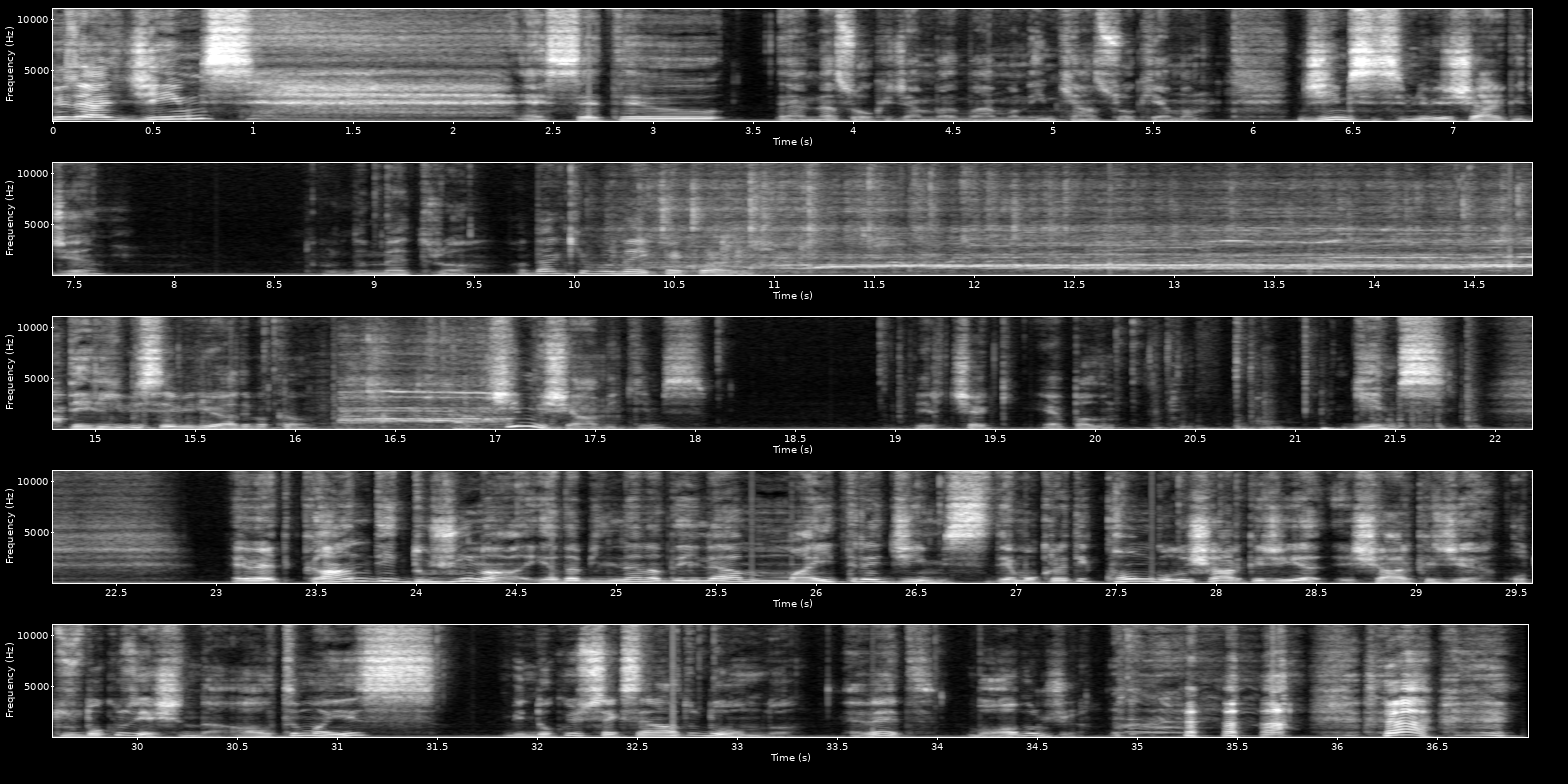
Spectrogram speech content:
Güzel. James Esseteu yani nasıl okuyacağım ben bunu imkansız okuyamam. James isimli bir şarkıcı. Burada metro. Ha, belki burada ekmek vardır. Deli gibi seviliyor. Hadi bakalım. Kimmiş abi Gims? Bir çek yapalım. Gims. Evet Gandhi Dujuna ya da bilinen adıyla Maitre James. Demokratik Kongolu şarkıcı şarkıcı. 39 yaşında. 6 Mayıs 1986 doğumlu. Evet, Boğa burcu.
